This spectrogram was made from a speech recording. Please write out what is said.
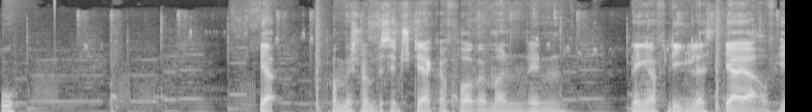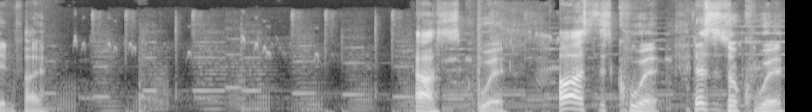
Uh. Ja, kommt mir schon ein bisschen stärker vor, wenn man den länger fliegen lässt. Ja, ja, auf jeden Fall. Ah, das ist cool. Oh, ist das cool. Das ist so cool.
